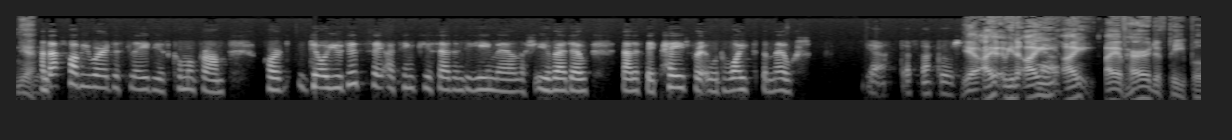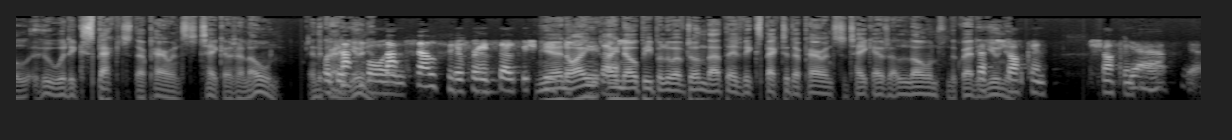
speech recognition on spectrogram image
Yeah. And that's probably where this lady is coming from. Or, Joe, you did say, I think you said in the email that you read out that if they paid for it, it would wipe them out. Yeah, that's not good. Yeah, I, I mean, I, I, I have heard of people who would expect their parents to take out a loan in the Well, credit that's union. spoiled. That's selfish. They're very selfish people. Yeah, no, I. I know people who have done that. They've expected their parents to take out a loan from the credit That's union. shocking. Shocking. Yeah, yeah.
